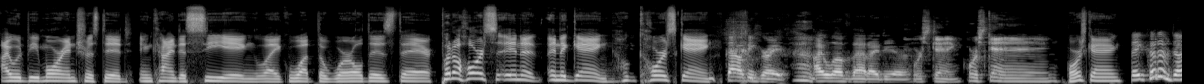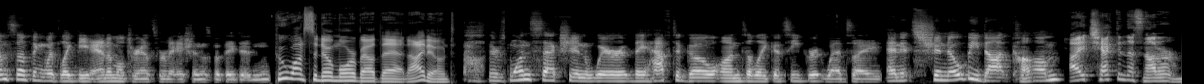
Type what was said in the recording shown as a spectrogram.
I would be more interested in kind of seeing like what the world is there. Put a horse in a in a gang, horse gang, That would be great. I love that idea. Horse gang. Horse gang. horse gang. They could have done something with like the animal transformations, but they didn't. Who wants to know more about that? I don't. Oh, there's one section where they have to go onto like a secret website and it's shinobi.com. I checked and that's not a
